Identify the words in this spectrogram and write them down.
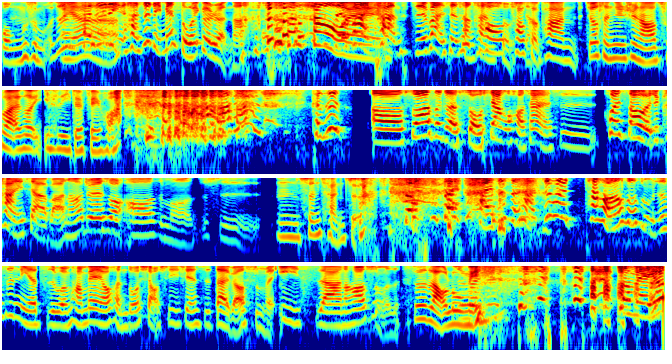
风什么，就是还是里还是里面躲一个人啊？我不知道哎，直接帮你看，直接帮你现场看，超超可怕，就伸进去，然后出来的时候也是一堆废话。可是哦，说到这个首相，我好像也是会稍微去看一下吧，然后就会说哦，什么就是嗯，生产者，对对，还是生产，就会他好像说什么，就是你的指纹旁边有很多小细线，是代表什么意思啊？然后什么的，就是老路命，对对，怎么每个都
